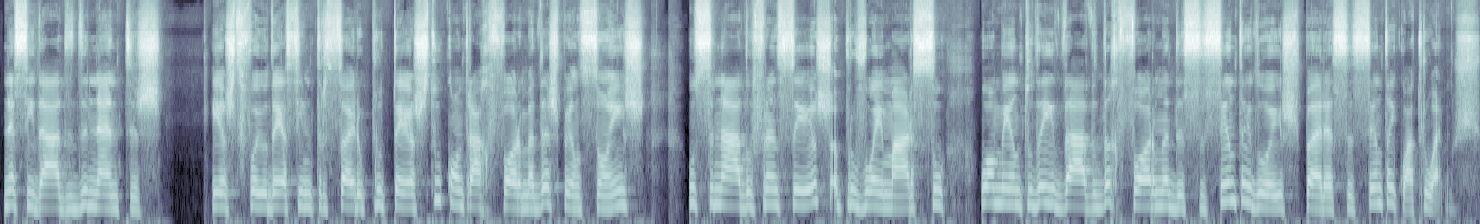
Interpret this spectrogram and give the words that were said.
na cidade de Nantes. Este foi o 13º protesto contra a reforma das pensões. O Senado francês aprovou em março o aumento da idade da reforma de 62 para 64 anos.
